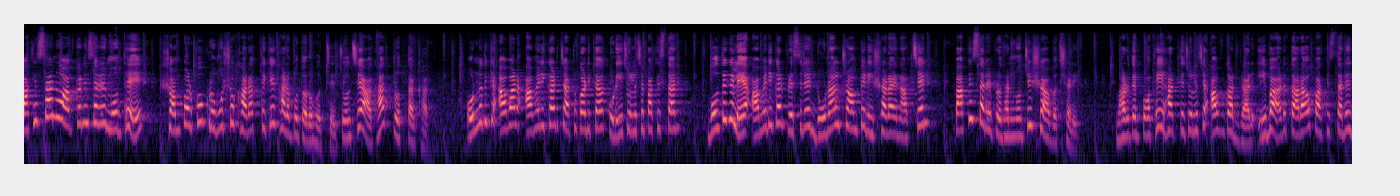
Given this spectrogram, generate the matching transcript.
পাকিস্তান ও আফগানিস্তানের মধ্যে সম্পর্ক ক্রমশ খারাপ থেকে খারাপতর হচ্ছে। চলছে আঘাত, প্রত্যাঘাত। অন্যদিকে আবার আমেরিকার চাটুকারিতা করেই চলেছে পাকিস্তান। বলতে গেলে আমেরিকার প্রেসিডেন্ট ডোনাল্ড ট্রাম্পের ইশারায় নাচছেন পাকিস্তানের প্রধানমন্ত্রী শাহবাজ শরীফ। ভারতের পথেই হাঁটতে চলেছে আফগানরা এবার তারাও পাকিস্তানের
